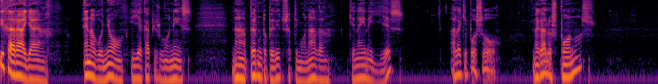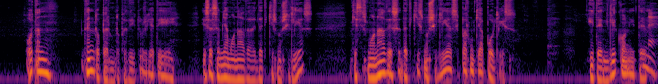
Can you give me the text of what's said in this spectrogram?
Τι χαρά για ένα γονιό ή για κάποιους γονείς να παίρνουν το παιδί τους από τη μονάδα και να είναι υγιές αλλά και πόσο μεγάλος πόνος όταν δεν το παίρνουν το παιδί τους γιατί είσαι σε μια μονάδα εντατικής νοσηλείας και στις μονάδες εντατικής νοσηλείας υπάρχουν και απώλειες είτε ενηλίκων είτε Ναι.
